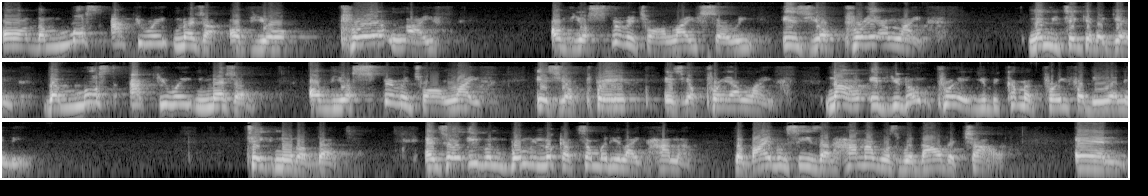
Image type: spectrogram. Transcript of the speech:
or the most accurate measure of your prayer life, of your spiritual life, sorry, is your prayer life. Let me take it again. The most accurate measure of your spiritual life is your pray is your prayer life. Now, if you don't pray, you become a prey for the enemy. Take note of that. And so, even when we look at somebody like Hannah, the Bible says that Hannah was without a child. And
